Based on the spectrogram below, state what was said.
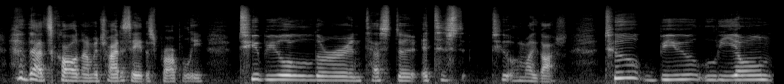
that's called, I'm going to try to say this properly, tubular intestine, tu, oh my gosh, tubulion,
